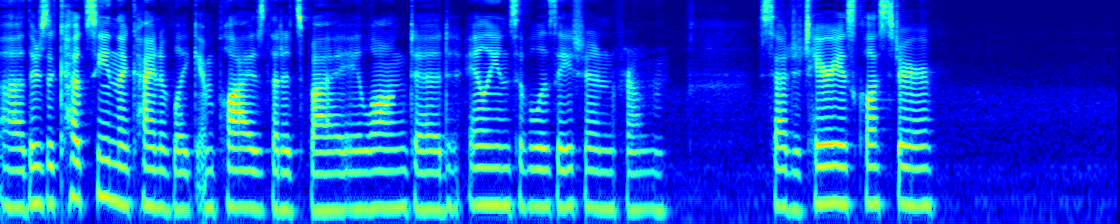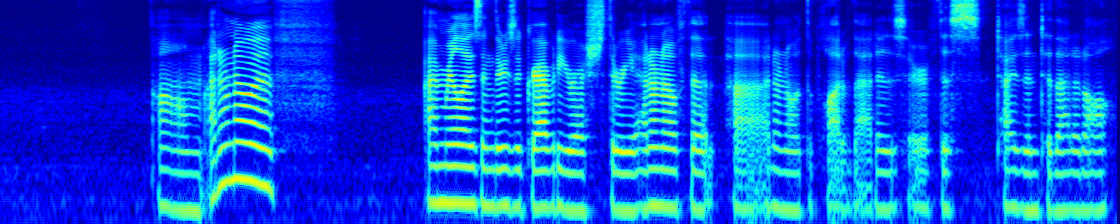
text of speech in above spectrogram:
Uh, there's a cutscene that kind of like implies that it's by a long dead alien civilization from Sagittarius Cluster. Um, I don't know if I'm realizing there's a Gravity Rush 3. I don't know if that, uh, I don't know what the plot of that is or if this ties into that at all.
